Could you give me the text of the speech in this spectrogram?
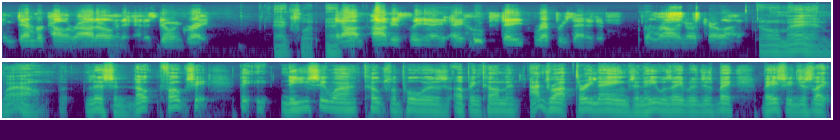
in Denver, Colorado, and, and is doing great. Excellent. Excellent. And obviously a, a hoop state representative from Raleigh, North Carolina. Oh man, wow! Listen, folks. Do you see why Coach Lepore is up and coming? I dropped three names, and he was able to just ba- basically just like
